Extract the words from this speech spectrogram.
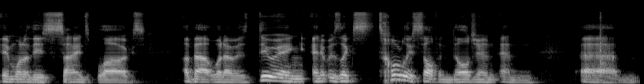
in one of these science blogs about what I was doing, and it was like totally self indulgent and. Um,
